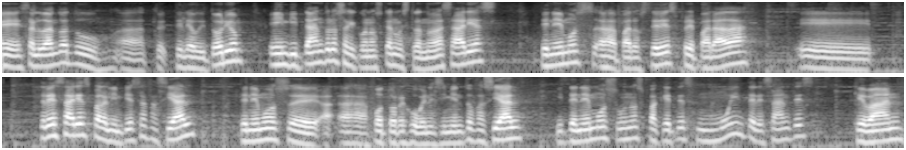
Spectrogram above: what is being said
eh, saludando a tu, a tu teleauditorio e invitándolos a que conozcan nuestras nuevas áreas. Tenemos ah, para ustedes preparada eh, tres áreas para limpieza facial, tenemos eh, a- a fotorrejuvenecimiento facial y tenemos unos paquetes muy interesantes que van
